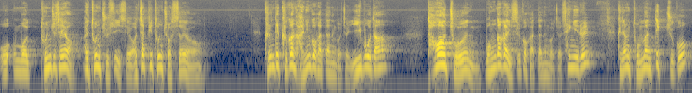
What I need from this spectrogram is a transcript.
뭐 돈 주세요. 돈 줄 수 있어요. 어차피 돈 줬어요. 그런데 그건 아닌 것 같다는 거죠. 이보다 더 좋은 뭔가가 있을 것 같다는 거죠. 생일을 그냥 돈만 띡 주고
